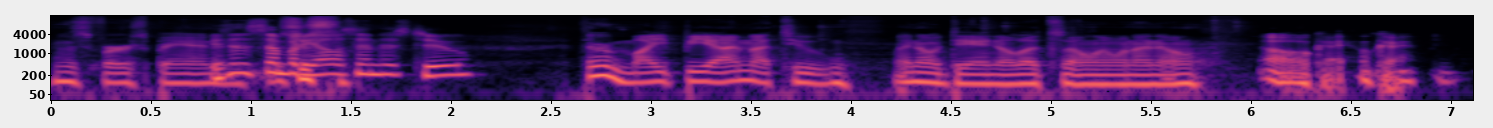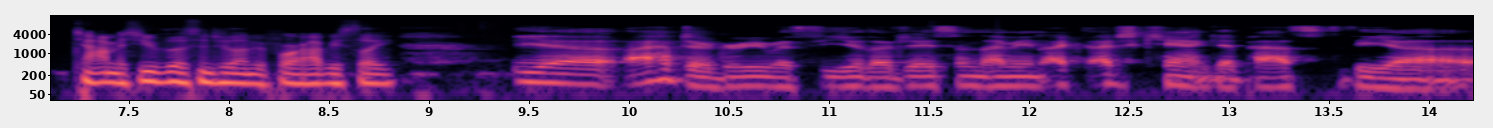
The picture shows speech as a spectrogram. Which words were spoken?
his first band. Isn't somebody just- else in this too? There might be. I'm not too. I know Daniel. That's the only one I know. Oh, okay, okay. Thomas, you've listened to them before, obviously. Yeah, I have to agree with you though, Jason. I mean, I, I just can't get past the uh,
